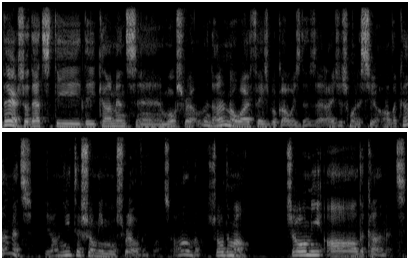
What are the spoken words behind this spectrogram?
there so that's the the comments and most relevant. I don't know why Facebook always does that. I just want to see all the comments. You don't need to show me most relevant ones. All of them. Show them all. Show me all the comments.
